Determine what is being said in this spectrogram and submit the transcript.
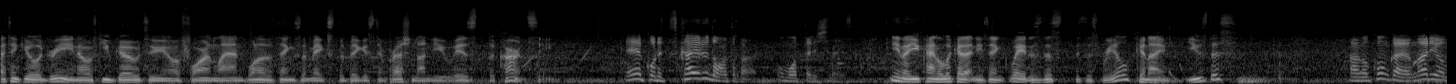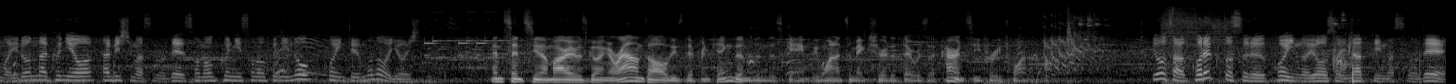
I think you'll agree. You know, if you go to you know a foreign land, one of the things that makes the biggest impression on you is the currency. えーこれ使えるのとか思ったりしないですか You know, you kind of look at it and you think, wait, is this is this real? Can I use this? あの今回はマリオもいろんな国を旅しますのでその国その国のコインというものを用意しています And since you know Mario is going around to all these different kingdoms in this game, we wanted to make sure that there was a currency for each one. 要素はコレクトするコインの要素になっていますので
